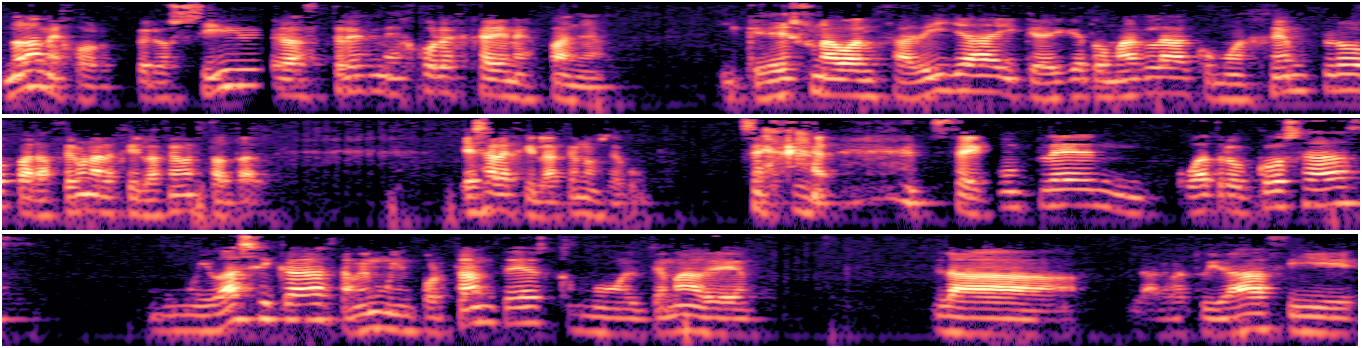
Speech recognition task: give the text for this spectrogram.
no la mejor, pero sí de las tres mejores que hay en España. Y que es una avanzadilla y que hay que tomarla como ejemplo para hacer una legislación estatal. Esa legislación no se cumple. se cumplen cuatro cosas muy básicas, también muy importantes, como el tema de la, gratuidad y,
